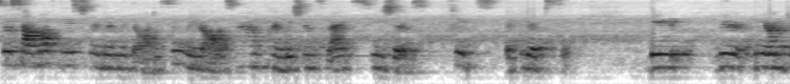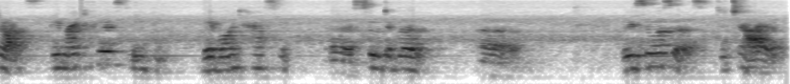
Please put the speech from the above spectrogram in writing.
So some of these children with autism will also have conditions like seizures, fits, epilepsy. They will be on drugs. They might feel sleepy. They won't have uh, suitable uh, resources to child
